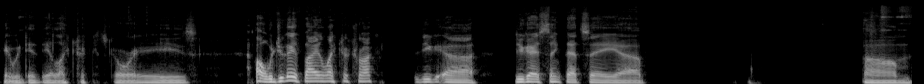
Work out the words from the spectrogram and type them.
Okay, we did the electric stories. Oh, would you guys buy an electric truck? Do you uh, do you guys think that's a uh, um,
